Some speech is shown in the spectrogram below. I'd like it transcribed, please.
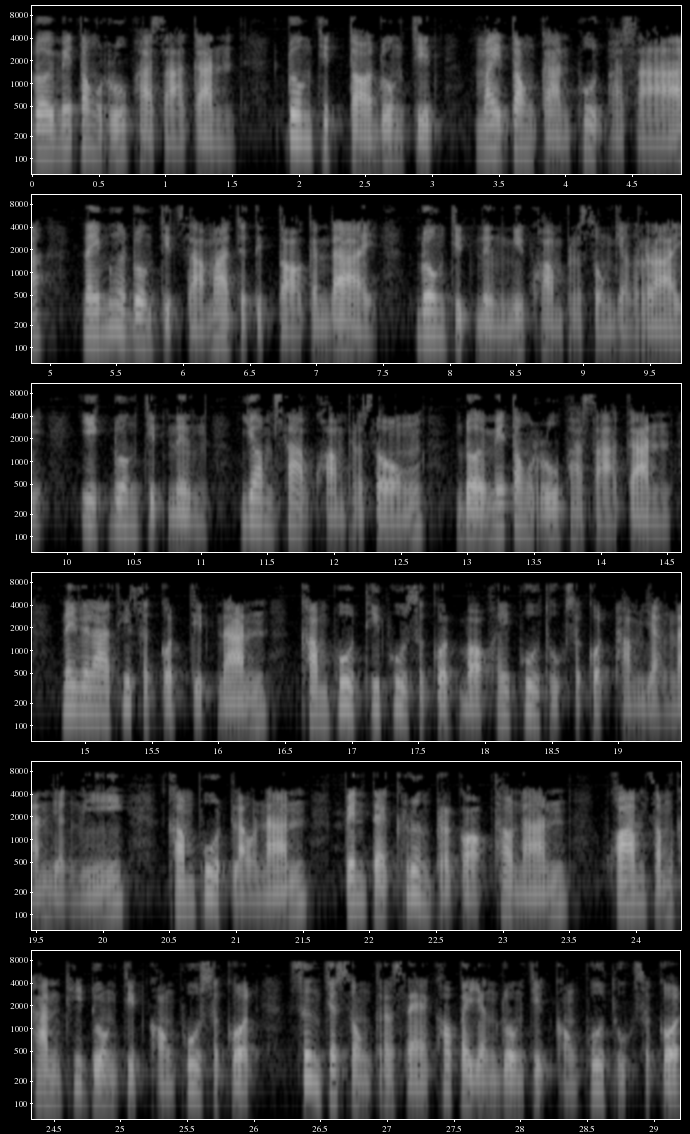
โดยไม่ต้องรู้ภาษากัน ดวงจิตต่อดวงจิตไม่ต้องการพูดภาษา ในเมื่อดวงจิตสามารถจะติดต่อกันได้ ดวงจิตหนึ่งมีความประสงค์อย่างไร อีกดวงจิตหนึ่งย่อมทราบความประสงค์ โดยไม่ต้องรู้ภาษากัน ในเวลาที่สะกดจิตนั้นคำพูดที่ผู้สะกดบอกให้ผู้ถูกสะกดทำอย่างนั้นอย่างนี้คำพูดเหล่านั้นเป็นแต่เครื่องประกอบเท่านั้นความสำคัญที่ดวงจิตของผู้สะกด ซึ่งจะส่งกระแสเข้าไปยังดวงจิตของผู้ถูกสะกด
